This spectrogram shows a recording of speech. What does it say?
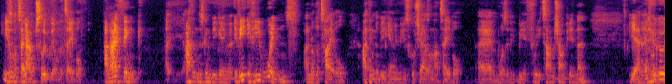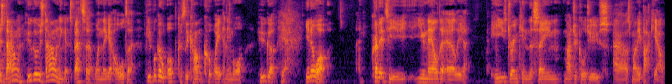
He's on the table, Absolutely on the table. and I think I, I think there's going to be a game of if he if he wins another title, I think there'll be a game of musical chairs on that table. Um, was it be a three time champion then? Yeah, and who goes down? Who goes down and gets better when they get older? People go up because they can't cut weight anymore. Who got? Yeah. You know what? Credit to you. You nailed it earlier. He's drinking the same magical juice as Manny Pacquiao.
